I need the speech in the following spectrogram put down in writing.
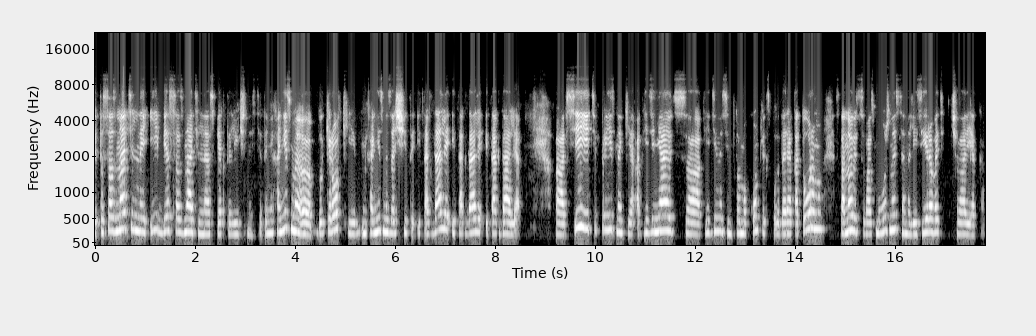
Это сознательные и бессознательные аспекты личности. Это механизмы э, блокировки, механизмы защиты и так далее, и так далее, и так далее. А, все эти признаки объединяются в единый симптомокомплекс, благодаря которому становится возможность анализировать человека.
